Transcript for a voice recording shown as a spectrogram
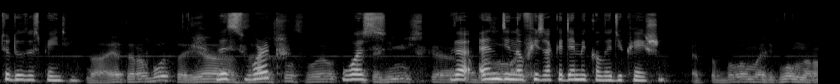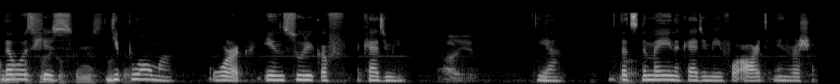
to do this painting. Да, эта работа я This work завершил свое was академическое The ending of образование. his academical education. Это была моя дипломная That работа was в his Суриковском институте. Diploma work in Surikov Academy. Ah, yeah. Yeah, that's the main academy for art in Russia.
